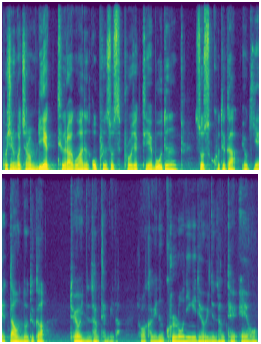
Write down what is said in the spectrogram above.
보시는 것처럼 react라고 하는 오픈소스 프로젝트의 모든 소스 코드가 여기에 다운로드가 되어 있는 상태입니다. 정확하게는 cloning이 되어 있는 상태예요.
